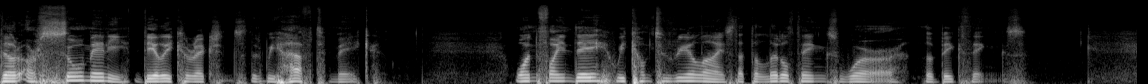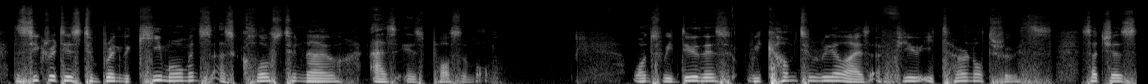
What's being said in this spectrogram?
There are so many daily corrections that we have to make. One fine day we come to realize that the little things were the big things. The secret is to bring the key moments as close to now as is possible. Once we do this, we come to realize a few eternal truths, such as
